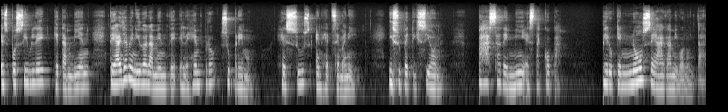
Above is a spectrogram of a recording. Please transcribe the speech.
Es posible que también te haya venido a la mente el ejemplo supremo, Jesús en Getsemaní, y su petición pasa de mí esta copa, pero que no se haga mi voluntad,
